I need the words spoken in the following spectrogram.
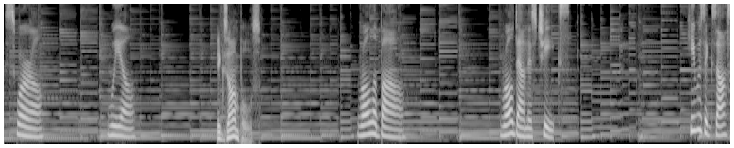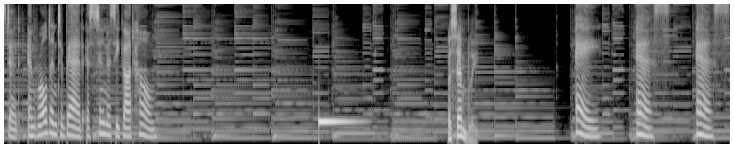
Swirl, Wheel. Examples Roll a ball. Roll down his cheeks. He was exhausted and rolled into bed as soon as he got home. Assembly A S S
